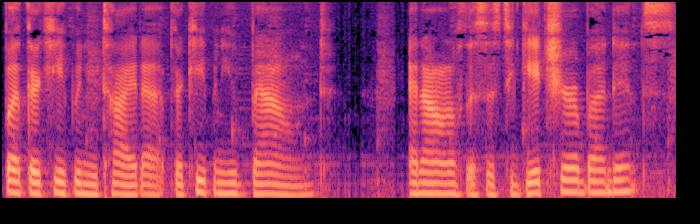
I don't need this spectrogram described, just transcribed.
but they're keeping you tied up. They're keeping you bound. And I don't know if this is to get your abundance,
